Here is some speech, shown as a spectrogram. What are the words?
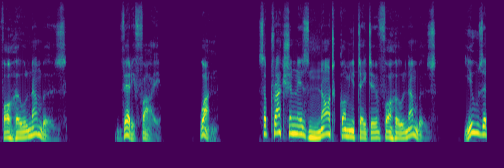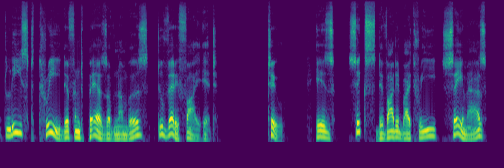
for whole numbers. Verify. 1. Subtraction is not commutative for whole numbers. Use at least three different pairs of numbers to verify it. 2. Is 6 divided by 3 same as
